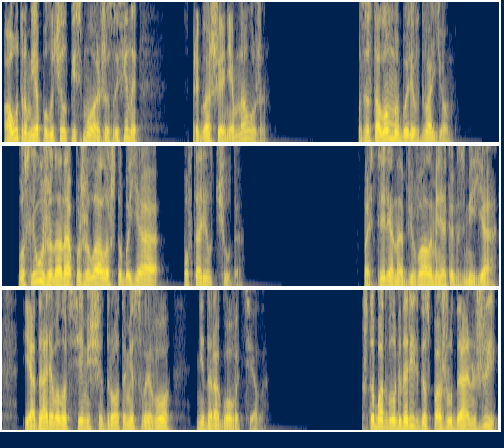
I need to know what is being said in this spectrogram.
а утром я получил письмо от Жозефины с приглашением на ужин. За столом мы были вдвоем. После ужина она пожелала, чтобы я повторил чудо. В постели она обвивала меня, как змея, и одаривала всеми щедротами своего недорогого тела. Чтобы отблагодарить госпожу де Анжи,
